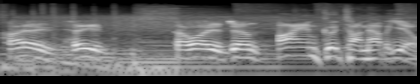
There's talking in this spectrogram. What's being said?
Hi, hey, how are you, Jim? I am good, Tom. How about you?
